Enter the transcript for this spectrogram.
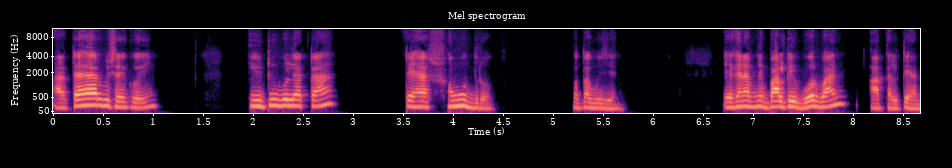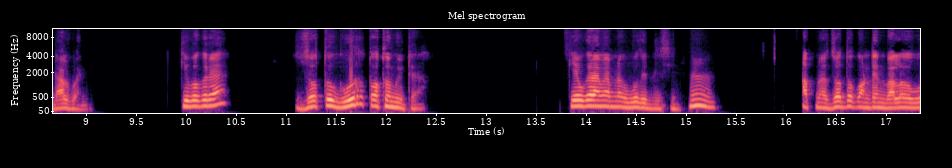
আর টেহার বিষয় কই? ইউটিউব বলে একটা টেহার সমুদ্র। কথা বুঝেন। এখানে আপনি বালতি ভরবেন আর খালি টেহা ডালবেন কি করে যত গুড় তত মিঠা। কেউ করে আমি আপনাকে বুঝে দিচ্ছি হুম। আপনার যত কন্টেন্ট ভালো হব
